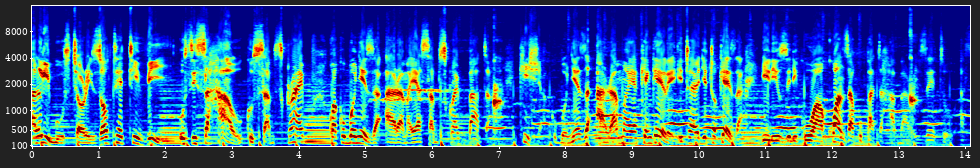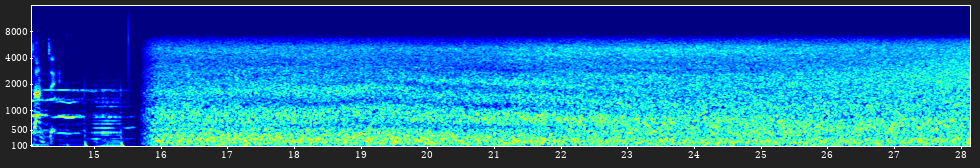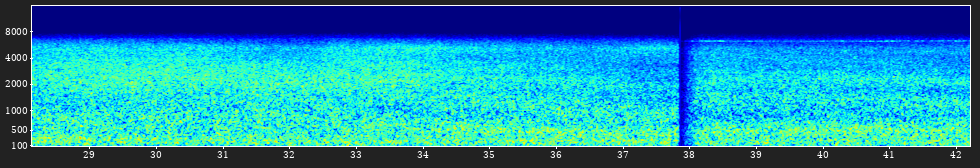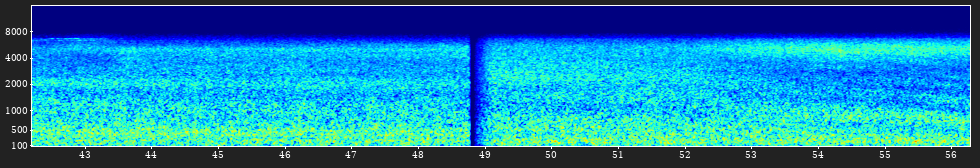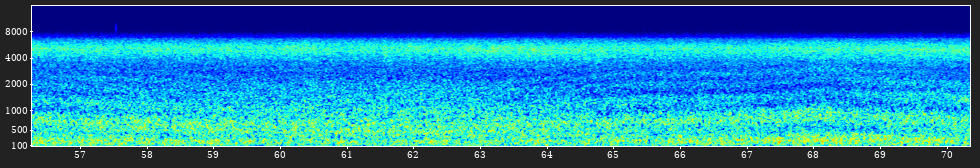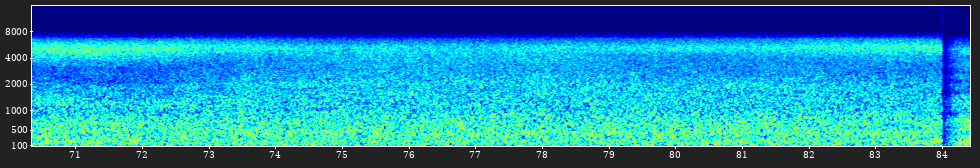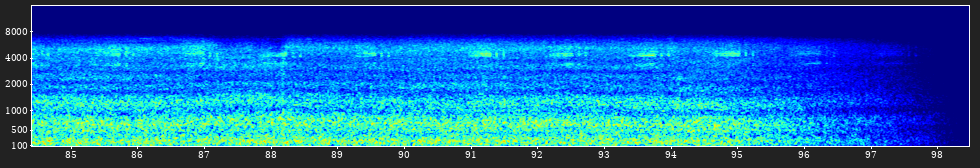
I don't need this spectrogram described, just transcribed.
Karibu Stori Zote TV. Usisahau kusubscribe kwa kubonyeza alama ya subscribe button, kisha kubonyeza alama ya kengele itayojitokeza ili uzidi kuwa wa kwanza kupata habari zetu. Asante.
